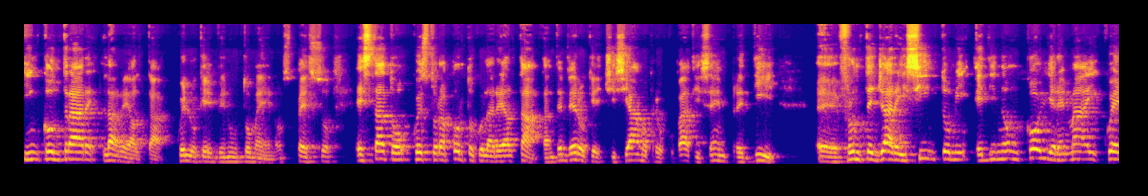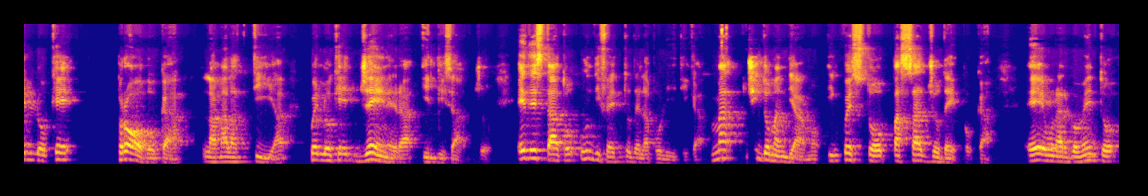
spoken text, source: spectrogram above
incontrare la realtà, quello che è venuto meno spesso è stato questo rapporto con la realtà, tant'è vero che ci siamo preoccupati sempre di eh, fronteggiare i sintomi e di non cogliere mai quello che provoca la malattia, quello che genera il disagio. Ed è stato un difetto della politica. Ma ci domandiamo, in questo passaggio d'epoca, è un argomento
